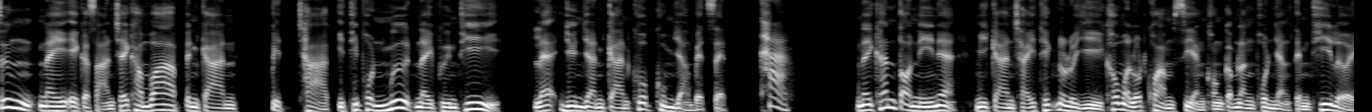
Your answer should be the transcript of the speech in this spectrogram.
ซึ่งในเอกสารใช้คำว่าเป็นการปิดฉากอิทธิพลมืดในพื้นที่ และยืนยันการควบคุมอย่างเบ็ดเสร็จ ค่ะ ในขั้นตอนนี้เนี่ยมีการใช้เทคโนโลยีเข้ามาลดความเสี่ยงของกำลังพลอย่างเต็มที่เลย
